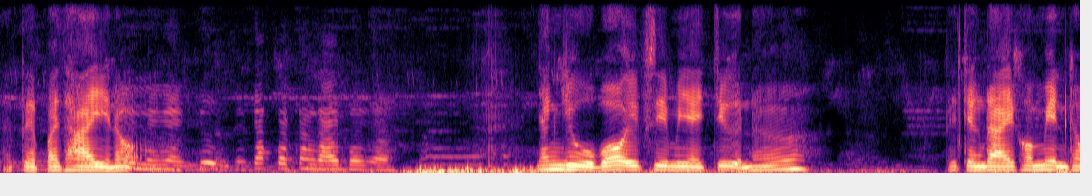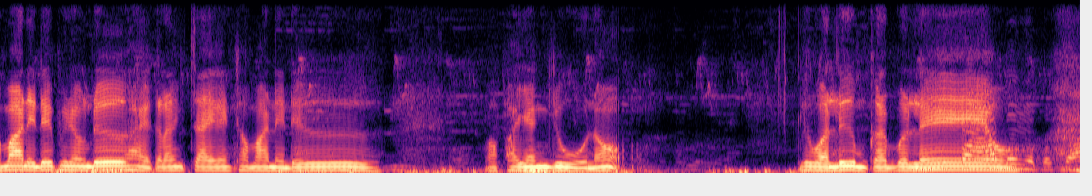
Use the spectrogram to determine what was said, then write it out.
ตั้งแต่ไปไทยเนาะไม่ใหญ่ขึ้นจะจักไปทางใดเบิ่งอะยังอยู่บ่เอฟซีไม่ใหญ่จืดเฮ้อได้จังใดคอมเมนต์เข้ามาในเด้อพี่น้องเด้อให้กำลังใจกันเข้ามาในเด้อว่าพายังอยู่เนาะหรือว่าลืมกันเบิดแล้วเบิ่งกับจ้า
